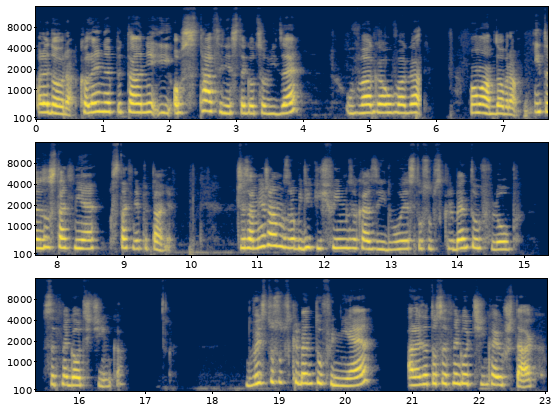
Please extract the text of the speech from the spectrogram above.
Ale dobra, kolejne pytanie i ostatnie z tego co widzę. Uwaga, uwaga. O mam, dobra. I to jest ostatnie, ostatnie pytanie. Czy zamierzam zrobić jakiś film z okazji 20 subskrybentów lub setnego odcinka? 20 subskrybentów nie, ale za to setnego odcinka już tak.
